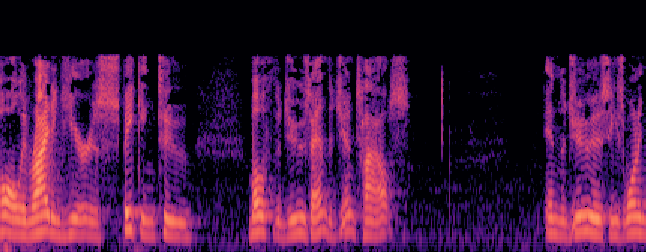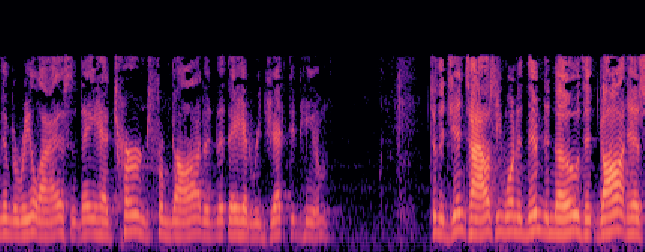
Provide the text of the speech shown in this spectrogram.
Paul, in writing here, is speaking to both the Jews and the Gentiles. in the Jews, he's wanting them to realize that they had turned from God and that they had rejected him. To the Gentiles, he wanted them to know that God has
